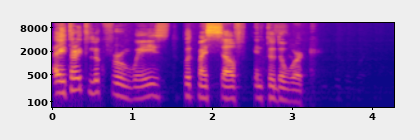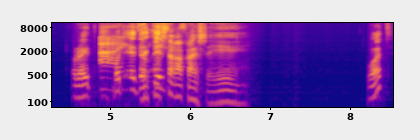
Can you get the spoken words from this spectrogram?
I try to look for ways to put myself into the work. All right, but I it, it, Artista ka kasi. what?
